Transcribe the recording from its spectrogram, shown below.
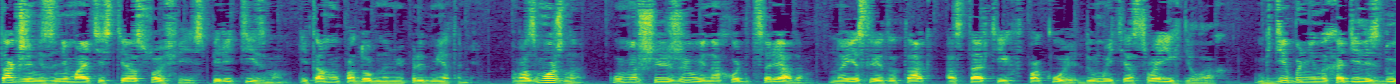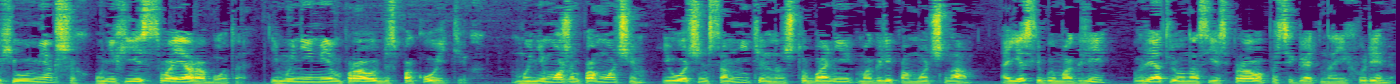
Также не занимайтесь теософией, спиритизмом и тому подобными предметами. Возможно, умершие живые находятся рядом, но если это так, оставьте их в покое, думайте о своих делах. Где бы ни находились духи умерших, у них есть своя работа, и мы не имеем права беспокоить их. Мы не можем помочь им, и очень сомнительно, чтобы они могли помочь нам. А если бы могли, вряд ли у нас есть право посягать на их время.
